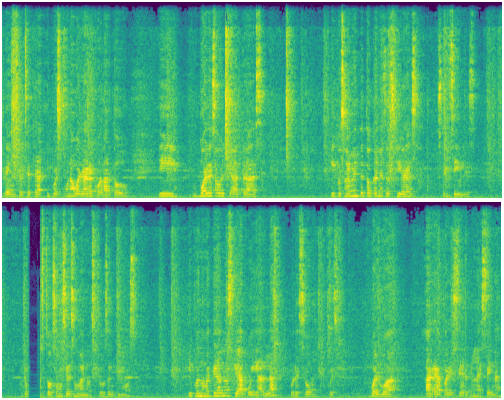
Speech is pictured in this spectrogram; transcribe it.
prensa, etc. Y pues una vuelve a recordar todo y vuelves a voltear atrás y pues obviamente tocan esas fibras sensibles todos somos seres humanos, todos sentimos y pues no me queda más que apoyarla, por eso pues vuelvo a, a reaparecer en la escena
